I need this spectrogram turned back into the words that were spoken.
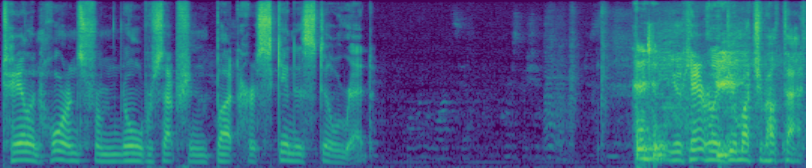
tail and horns from normal perception, but her skin is still red. You can't really do much about that.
